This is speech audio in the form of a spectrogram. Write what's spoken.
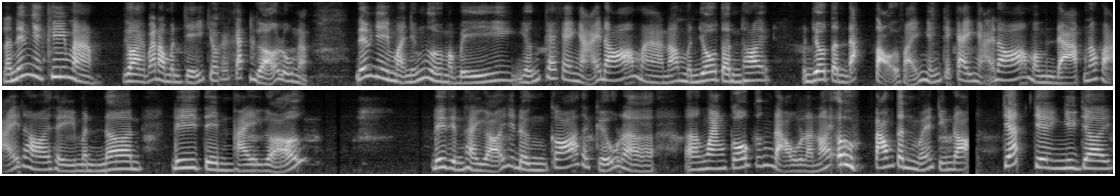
Là nếu như khi mà, rồi, bắt đầu mình chỉ cho cái cách gỡ luôn nè nếu như mà những người mà bị những cái cây ngải đó mà nó mình vô tình thôi mình vô tình đắc tội phải những cái cây ngải đó mà mình đạp nó phải thôi thì mình nên đi tìm thầy gỡ. Đi tìm thầy gỡ chứ đừng có theo kiểu là uh, ngoan cố cứng đầu là nói ừ tao không tin mấy chuyện đó chết chơi như chơi.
